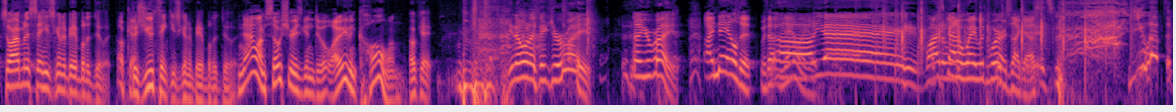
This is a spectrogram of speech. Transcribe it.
so I'm going to say he's going to be able to do it. Okay. because you think he's going to be able to do it. Now I'm so sure he's going to do it. Why do you even call him? Okay. you know what? I think you're right. No, you're right. I nailed it without Oh, nailing it. yay! Why I just got we- away with words, I guess. It's you have to.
